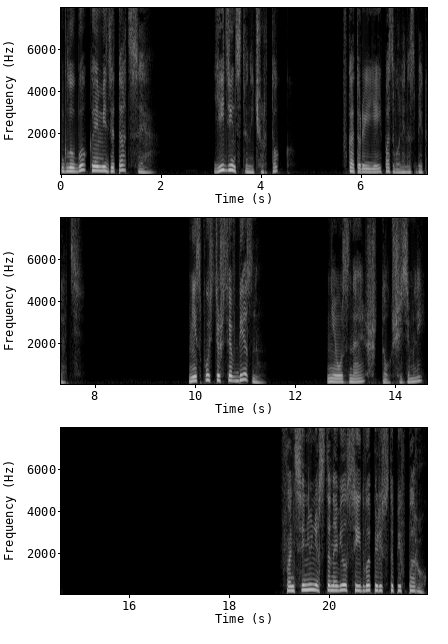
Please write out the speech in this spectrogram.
Глубокая медитация — единственный чертог, в который ей позволено сбегать не спустишься в бездну, не узнаешь толще земли. Фансинюнь остановился, едва переступив порог.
